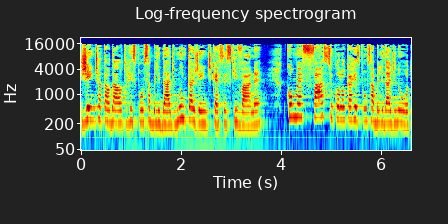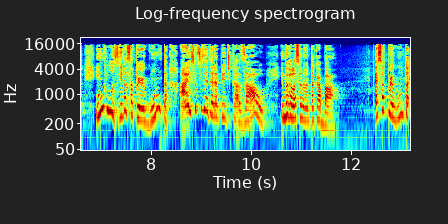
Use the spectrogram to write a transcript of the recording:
Gente, a tal da autorresponsabilidade, muita gente quer se esquivar, né? Como é fácil colocar responsabilidade no outro. Inclusive, essa pergunta: ah, e se eu fizer terapia de casal e meu relacionamento acabar? Essa pergunta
